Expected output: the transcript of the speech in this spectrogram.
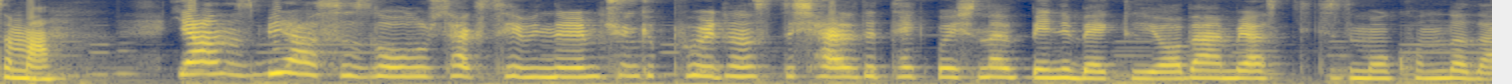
Tamam. Yalnız biraz hızlı olursak sevinirim çünkü Prudence dışarıda tek başına beni bekliyor. Ben biraz titizim o konuda da.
